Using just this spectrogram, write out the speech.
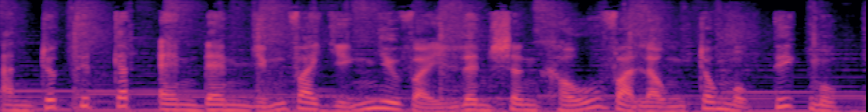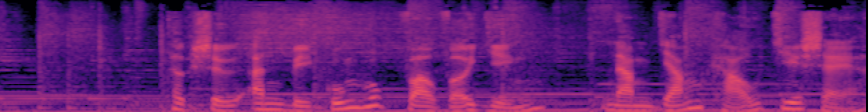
Anh rất thích cách em đem những vai diễn như vậy lên sân khấu và lồng trong một tiết mục. Thật sự anh bị cuốn hút vào vở diễn, nam giám khảo chia sẻ.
